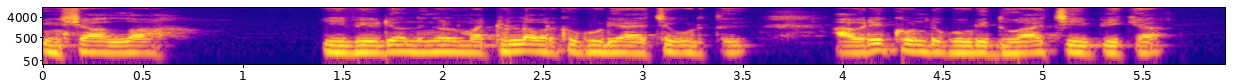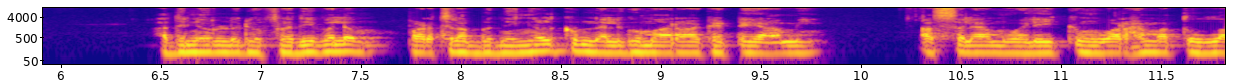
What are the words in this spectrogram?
ഇൻഷാ അല്ലാ ഈ വീഡിയോ നിങ്ങൾ മറ്റുള്ളവർക്ക് കൂടി അയച്ചു കൊടുത്ത് അവരെ കൊണ്ടുകൂടി ദുആ ചെയ്യിപ്പിക്കുക. അതിനുള്ളൊരു പ്രതിഫലം പടച്ചറബ് നിങ്ങൾക്കും നൽകുമാറാകട്ടെ. ആമീൻ. അസ്സലാമു അലൈക്കും വറഹമത്തുള്ള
